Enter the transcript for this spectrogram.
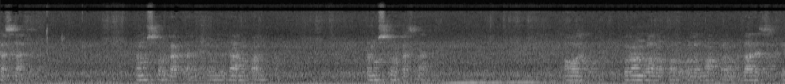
کستا ہے۔ تمسکر کرتا ہے روزے داروں پر۔ تمسکر کستا ہے۔ اور قرآن والوں پر، علماء پر، مدارس کے۔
